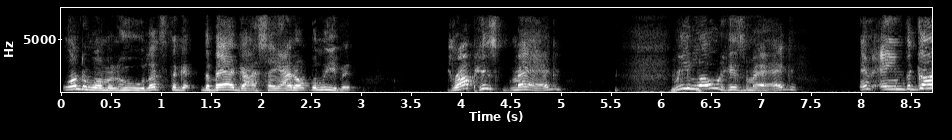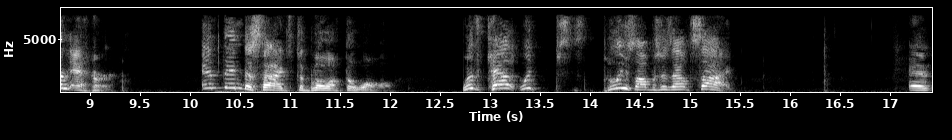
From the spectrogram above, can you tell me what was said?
Wonder Woman who lets the the bad guy say, "I don't believe it," drop his mag, reload his mag, and aim the gun at her, and then decides to blow up the wall with cal- with police officers outside. And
